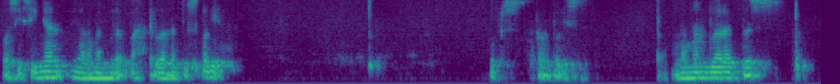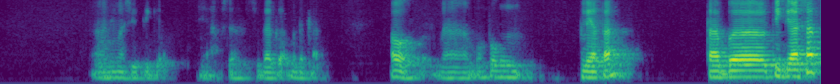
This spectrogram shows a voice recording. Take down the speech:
Posisinya di halaman berapa? 200 kali ya. Ups, tulis. Halaman 200. Nah, ini masih tiga. Ya, sudah, sudah agak mendekat. Oh, nah mumpung kelihatan tabel 31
